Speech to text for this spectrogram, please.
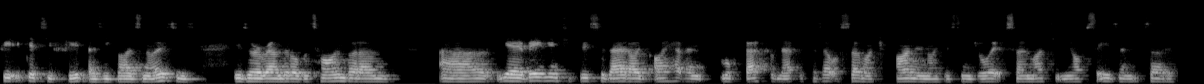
fit, it gets you fit, as you guys know. So is around it all the time. But um, uh, yeah, being introduced to that, I, I haven't looked back from that because that was so much fun and I just enjoy it so much in the off season. So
